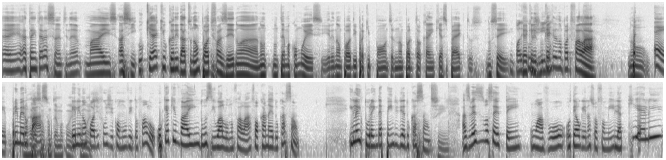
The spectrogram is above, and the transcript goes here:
É é até interessante, né? Mas, assim, o que é que o candidato não pode fazer numa, num, num tema como esse? Ele não pode ir para que ponto? Ele não pode tocar em que aspectos? Não sei. Não pode o que, é que ele, fugir, o que é né? que ele não pode falar? Num, É, primeiro passo. com um tema com Ele não como pode esse? fugir, como o Vitor falou. O que é que vai induzir o aluno a falar? Focar na educação. E leitura independe de educação. Sim, Às vezes você tem um avô ou tem alguém na sua família que ele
